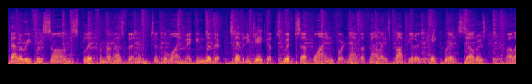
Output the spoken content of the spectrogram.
Valerie Frison split from her husband and took the winemaking with her. Stephanie Jacobs whips up wine for Napa Valley's popular Cakebread Cellars, while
